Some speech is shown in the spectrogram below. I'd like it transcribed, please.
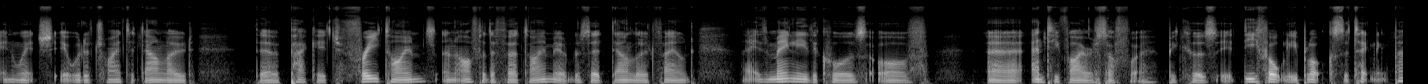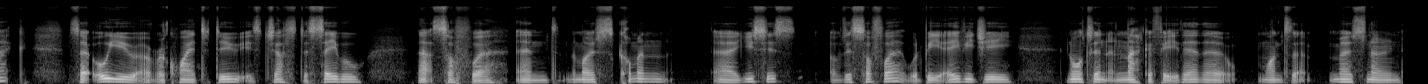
in which it would have tried to download the package three times and after the third time it would have said download failed that is mainly the cause of uh, antivirus software because it defaultly blocks the Technic pack so all you are required to do is just disable that software. And the most common uh, uses of this software would be AVG, Norton and McAfee. They're the ones that most known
